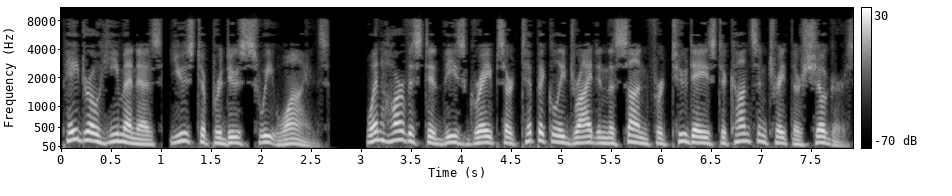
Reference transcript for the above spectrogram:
Pedro Ximénez, used to produce sweet wines. When harvested these grapes are typically dried in the sun for two days to concentrate their sugars.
